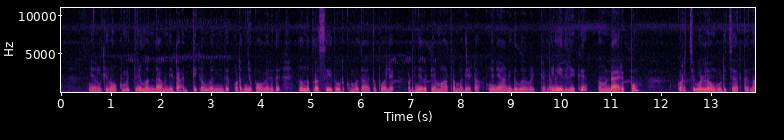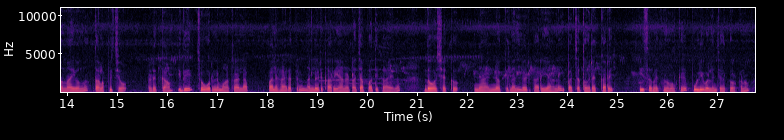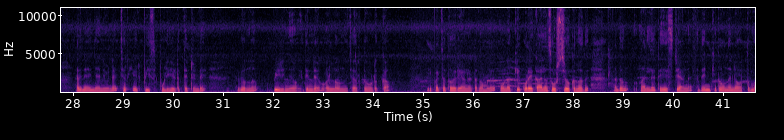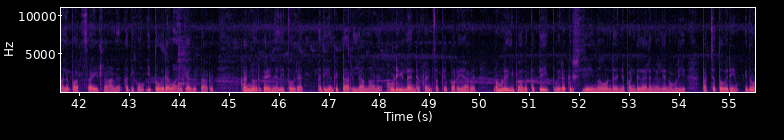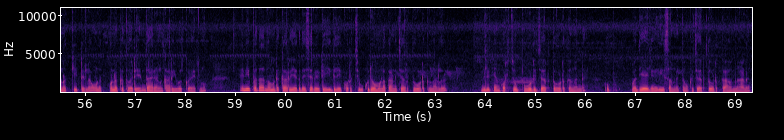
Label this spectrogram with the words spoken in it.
ഞങ്ങൾക്ക് നോക്കുമ്പോൾ ഇത്രയും വെന്താൽ മതി കേട്ടോ അധികം വെന്ത് ഉടഞ്ഞു പോകരുത്. ഇതൊന്ന് പ്രസ് ചെയ്ത് കൊടുക്കുമ്പോൾ ഇതാ ഇതുപോലെ ഉടഞ്ഞു കിട്ടിയാൽ മാത്രം മതി കേട്ടോ. ഇങ്ങനെയാണ് ഇത് വേവിക്കേണ്ടത്. ഇനി ഇതിലേക്ക് നമ്മുടെ അരപ്പും കുറച്ച് വെള്ളവും കൂടി ചേർത്ത് നന്നായി ഒന്ന് തിളപ്പിച്ച് എടുക്കാം. ഇത് ചോറിന് മാത്രമല്ല പലഹാരത്തിന് നല്ലൊരു കറിയാണ് കേട്ടോ. ചപ്പാത്തിക്കായാലും ദോശക്ക് ഞാനിനൊക്കെ നല്ലൊരു കറിയാണ് ഈ പച്ചത്തോരക്കറി. ഈ സമയത്ത് നമുക്ക് പുളിവെള്ളം ചേർത്ത് വെക്കണം അതിനായി ഞാനിവിടെ ചെറിയൊരു പീസ് പുളി എടുത്തിട്ടുണ്ട്. ഇതൊന്ന് പിഴിഞ്ഞ് ഇതിന്റെ വെള്ളം ഒന്ന് ചേർത്ത് കൊടുക്കാം. ഈ പച്ചത്തോരയാണ് കേട്ടോ നമ്മൾ ഉണക്കി കുറേ കാലം സൂക്ഷിച്ച് വെക്കുന്നത്. അത് നല്ല ടേസ്റ്റിയാണ്. അതെനിക്ക് തോന്നുന്നത് നോർത്ത് മലബാർ സൈഡിലാണ് അധികം ഈ തോര വാങ്ങിക്കാൻ കിട്ടാറ്. കണ്ണൂർ കഴിഞ്ഞാൽ ഈ തോര അധികം കിട്ടാറില്ല എന്നാണ് അവിടെയുള്ള എന്റെ ഫ്രണ്ട്സൊക്കെ പറയാറ്. നമ്മൾ ഈ ഭാഗത്തൊക്കെ ഈ തുവര കൃഷി ചെയ്യുന്നത് കൊണ്ട് തന്നെ പണ്ട് കാലങ്ങളിൽ നമ്മൾ ഈ പച്ചത്തോരയും ഇത് ഉണക്കിയിട്ടുള്ള ഉണ ഉണക്കത്തോരയും ധാരാളം കറി വെക്കുമായിരുന്നു. ഇനിയിപ്പോൾ അതാ നമ്മുടെ കറി ഏകദേശം റെഡി ഇതിലേക്ക് കുറച്ച് കുരുമുളകാണ് ചേർത്ത് കൊടുക്കുന്നത്. ഇതിലേക്ക് ഞാൻ കുറച്ച് ഉപ്പ് കൂടി ചേർത്ത് കൊടുക്കുന്നുണ്ട്. ഉപ്പ് മതിയായില്ലെങ്കിൽ ഈ സമയത്ത് നമുക്ക് ചേർത്ത് കൊടുക്കാവുന്നതാണ്.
